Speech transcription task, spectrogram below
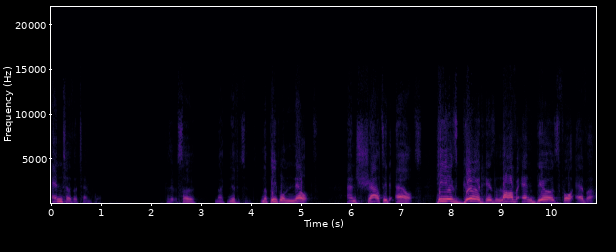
enter the temple because it was so magnificent. And the people knelt and shouted out, He is good, His love endures forever.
